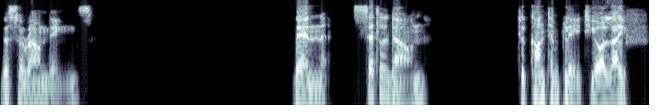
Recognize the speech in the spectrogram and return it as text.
the surroundings. Then settle down to contemplate your life.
